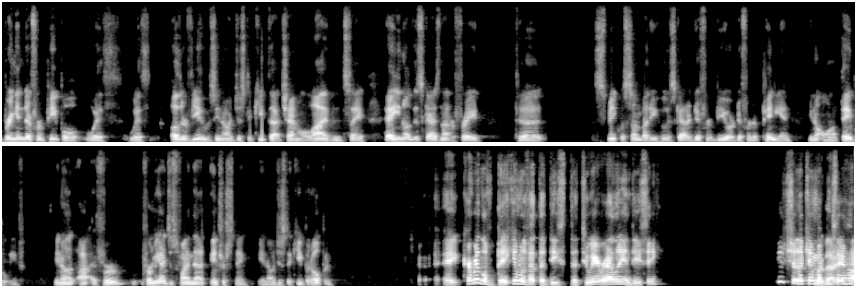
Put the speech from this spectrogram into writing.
bring in different people with with other views, you know, just to keep that channel alive and say, hey, you know, this guy's not afraid to speak with somebody who's got a different view or different opinion, you know, on what they believe. You know, I, for for me, I just find that interesting. You know, just to keep it open. Hey, Kermit Love Bacon was at the D- the two A rally in DC. You should have come What up and about say hi.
